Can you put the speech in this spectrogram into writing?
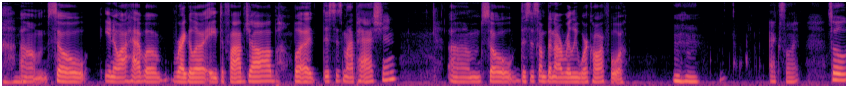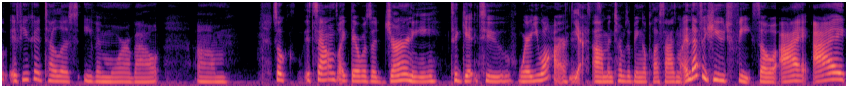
Mm-hmm. Um, so you know, I have a regular eight to five job, but this is my passion. Um, so this is something I really work hard for. Mm-hmm. Excellent. So if you could tell us even more about, um, so it sounds like there was a journey to get to where you are. Yes. Um, in terms of being a plus size model, and that's a huge feat. So I I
